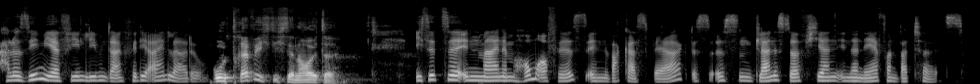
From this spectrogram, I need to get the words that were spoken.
Hallo Semir, vielen lieben Dank für die Einladung. Wo treffe ich dich denn heute? Ich sitze in meinem Homeoffice in Wackersberg. Das ist ein kleines Dörfchen in der Nähe von Bad Tölz.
